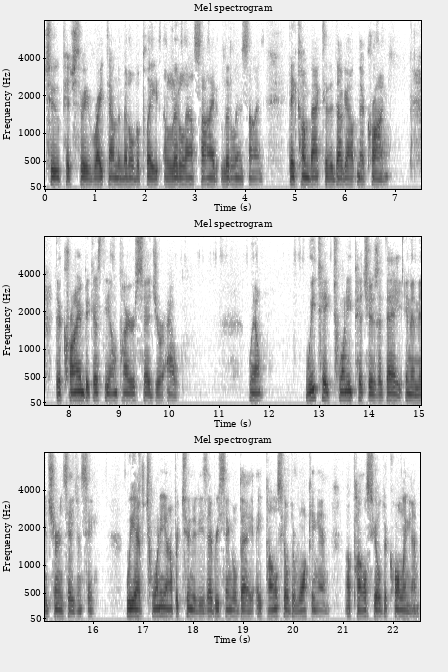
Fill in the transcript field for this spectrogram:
two, pitch three, right down the middle of the plate, a little outside, a little inside. They come back to the dugout and they're crying. They're crying because the umpire said you're out well, we take 20 pitches a day in an insurance agency. We have 20 opportunities every single day. A policyholder walking in, a policyholder calling in,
